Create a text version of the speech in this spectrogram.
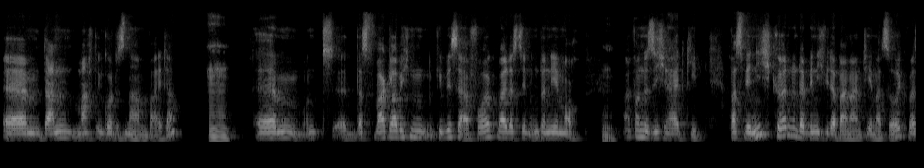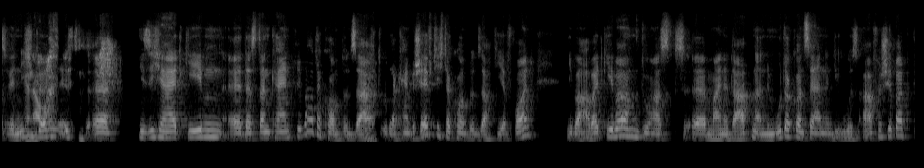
Ähm, dann macht in Gottes Namen weiter. Mhm. Ähm, und äh, das war, glaube ich, ein gewisser Erfolg, weil das den Unternehmen auch hm. einfach eine Sicherheit gibt. Was wir nicht können, und da bin ich wieder bei meinem Thema zurück, was wir nicht genau. können, ist äh, die Sicherheit geben, äh, dass dann kein Privater kommt und sagt, ja. oder kein Beschäftigter kommt und sagt, hier Freund, lieber Arbeitgeber, du hast äh, meine Daten an den Mutterkonzern in die USA verschippert.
